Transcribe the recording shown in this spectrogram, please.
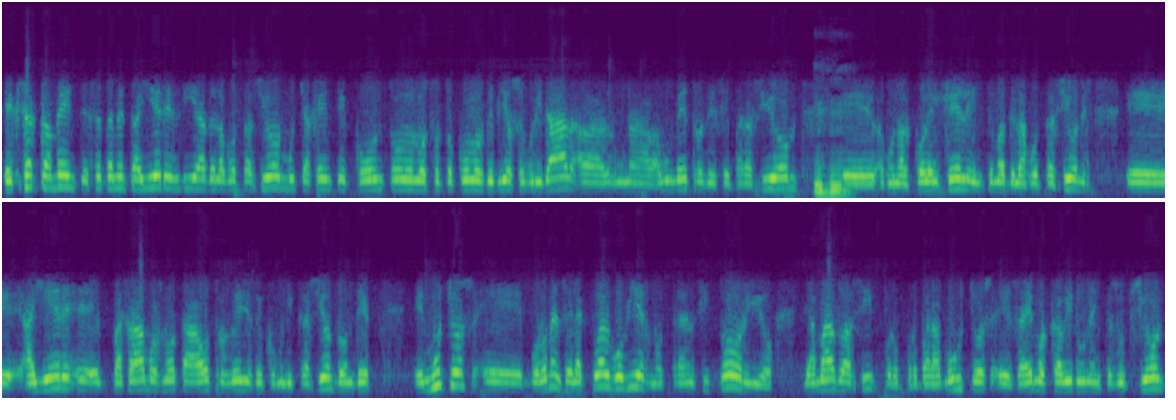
Exactamente, exactamente. Ayer, el día de la votación, mucha gente con todos los protocolos de bioseguridad, a, una, un metro de separación, eh, con alcohol en gel en temas de las votaciones. Eh, ayer eh, pasábamos nota a otros medios de comunicación donde en muchos, eh, por lo menos el actual gobierno transitorio, llamado así, pero, para muchos eh, sabemos que ha habido una interrupción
